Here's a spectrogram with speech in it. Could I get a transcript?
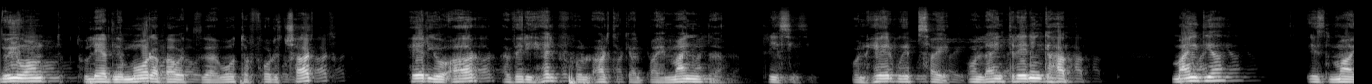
Do you want to learn more about the waterfall chart? Here you are a very helpful article by Mynda Treacy on her website, Online Training Hub. Mynda is my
